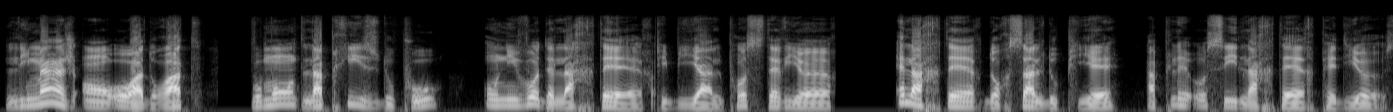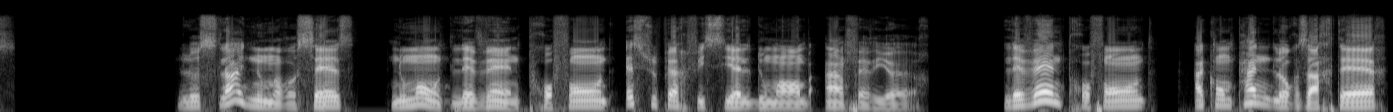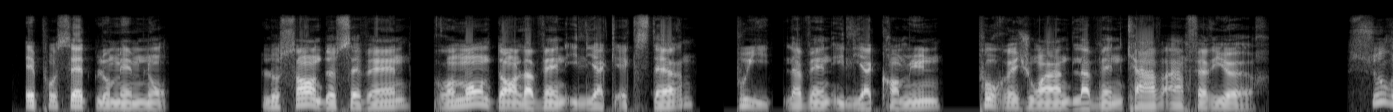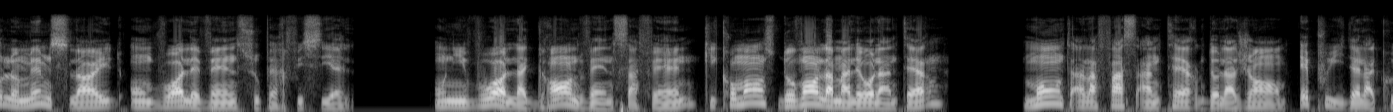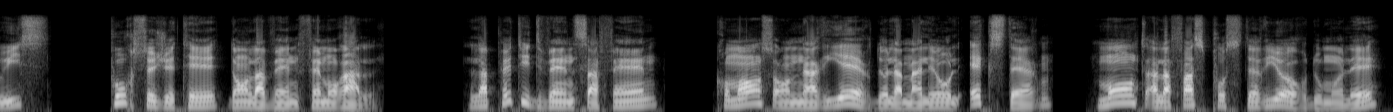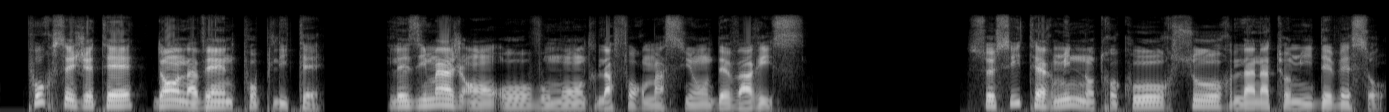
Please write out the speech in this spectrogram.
L'image en haut à droite vous montre la prise du pouls au niveau de l'artère tibiale postérieure et l'artère dorsale du pied, appelée aussi l'artère pédieuse. Le slide numéro 16 nous montre les veines profondes et superficielles du membre inférieur. Les veines profondes accompagnent leurs artères et possèdent le même nom. Le sang de ces veines remonte dans la veine iliaque externe, puis la veine iliaque commune pour rejoindre la veine cave inférieure. Sur le même slide, on voit les veines superficielles on y voit la grande veine saphène qui commence devant la malléole interne, monte à la face interne de la jambe et puis de la cuisse pour se jeter dans la veine fémorale. La petite veine saphène commence en arrière de la malléole externe, monte à la face postérieure du mollet pour se jeter dans la veine poplitée. Les images en haut vous montrent la formation des varices. Ceci termine notre cours sur l'anatomie des vaisseaux.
